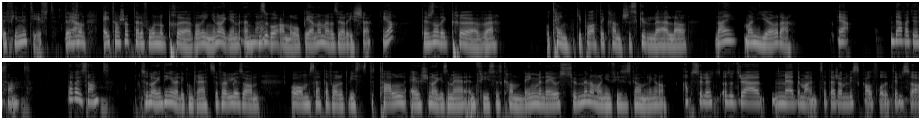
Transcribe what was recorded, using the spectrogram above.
definitivt. Det er Ja. sånn, Jeg tar ikke opp telefonen og prøver å ringe noen. Enten Nei. så går andre opp igjennom, eller så gjør de ikke. Ja. Det er ikke sånn at jeg prøver å tenke på at jeg kanskje skulle, eller Nei, man gjør det. ja. Det er faktisk sant. Det er faktisk sant. Så noen ting er veldig konkret. Selvfølgelig sånn å omsette for et visst tall er jo ikke noe som er en fysisk handling, men det er jo summen av mange fysiske handlinger. Absolutt. Og så tror jeg med det mindsetet er sånn vi skal få det til, så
